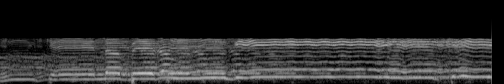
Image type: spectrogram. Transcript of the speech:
इनके लबे रंगी की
